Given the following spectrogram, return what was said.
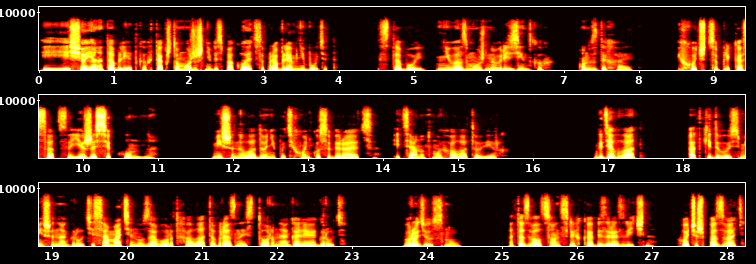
И еще я на таблетках, так что можешь не беспокоиться, проблем не будет. С тобой невозможно в резинках. Он вздыхает. И хочется прикасаться ежесекундно. Мишины ладони потихоньку собираются и тянут мой халат вверх. «Где Влад?» Откидываюсь Мише на грудь и сама тяну за ворот халата в разные стороны, оголяя грудь. «Вроде уснул», — отозвался он слегка безразлично. «Хочешь позвать?»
